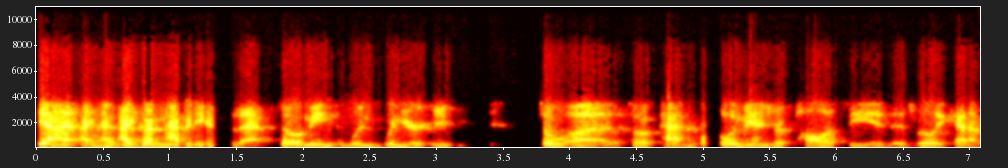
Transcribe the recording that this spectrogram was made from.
Yeah, I, I, I'm happy to answer that. So, I mean, when when you're so uh, so a patent portfolio management policy is, is really kind of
